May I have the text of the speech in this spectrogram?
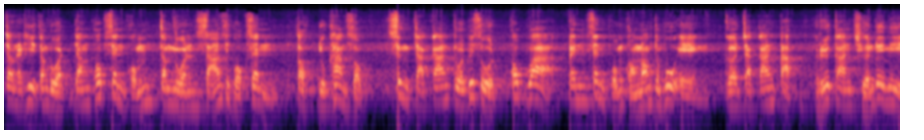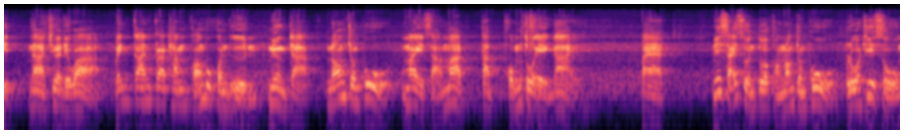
เจ้าหน้าที่ตำรวจยังพบเส้นผมจำนวน 36 เส้น ตกอยู่ข้างศพ ซึ่งจากการตรวจพิสูจน์ พบว่าเป็นเส้นผมของน้องชมพู่เอง เกิดจากการตัดหรือการเฉือนด้วยมีด น่าเชื่อได้ว่า เป็นการกระทำของบุคคลอื่น เนื่องจากน้องชมพู่ไม่สามารถตัดผมตัวเองได้ 8. นิสัยส่วนตัวของน้องชมพู่กลัวที่สูง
